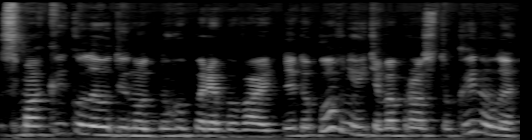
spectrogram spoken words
смаки, коли один одного перебивають, не доповнюють, а ви просто кинули.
